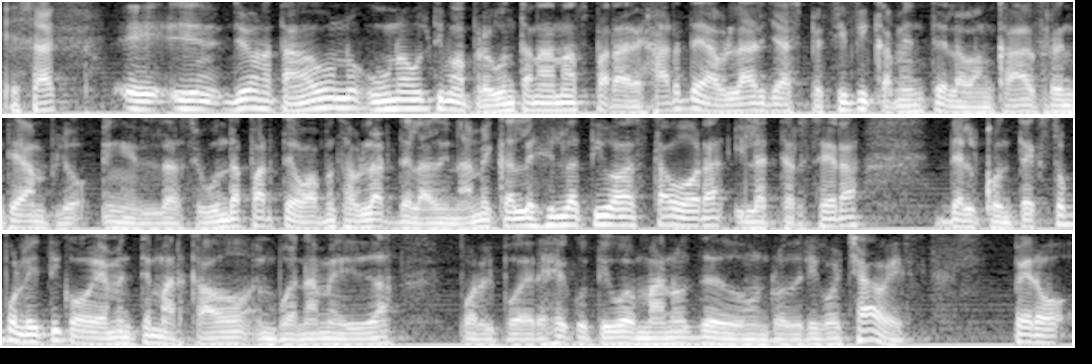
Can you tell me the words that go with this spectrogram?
exacto. Eh, Jonathan, una última pregunta nada más para dejar de hablar ya específicamente de la bancada del Frente Amplio. En la segunda parte vamos a hablar de la dinámica legislativa hasta ahora y la tercera del contexto político, obviamente marcado en buena medida por el Poder Ejecutivo en manos de don Rodrigo Chávez. Pero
